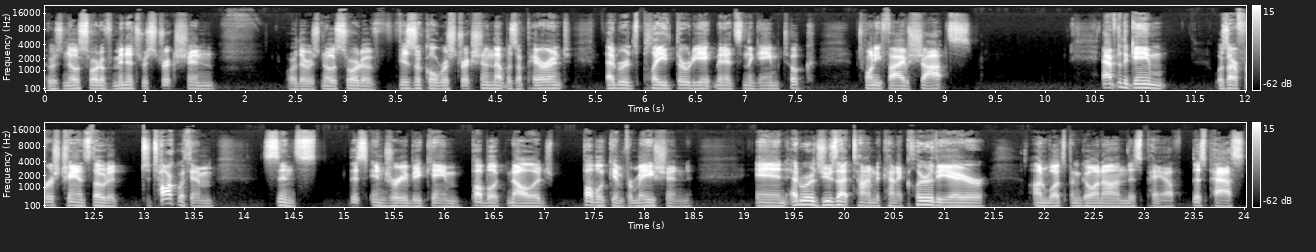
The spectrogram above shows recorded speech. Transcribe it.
There was no sort of minutes restriction or there was no sort of physical restriction that was apparent. Edwards played 38 minutes in the game, took 25 shots. After the game was our first chance, though, to, to talk with him since this injury became public knowledge, public information. And Edwards used that time to kind of clear the air on what's been going on this path this past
